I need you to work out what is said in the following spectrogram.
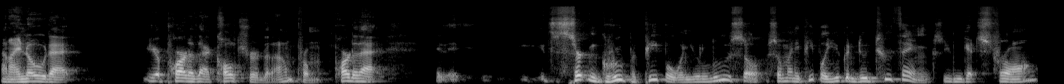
And I know that you're part of that culture that I'm from, part of that. It's a certain group of people. When you lose so so many people, you can do two things. You can get strong,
